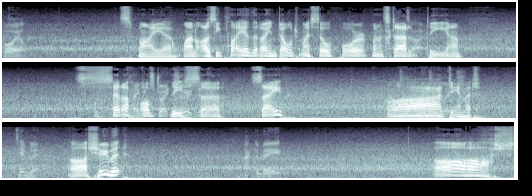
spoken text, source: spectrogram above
Boyle. It's my uh, one Aussie player that I indulged myself for when I started the um, setup of this uh, save. Ah, ah, damn it. Timlin. Oh, Schubert. McNamee. Oh, sh-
